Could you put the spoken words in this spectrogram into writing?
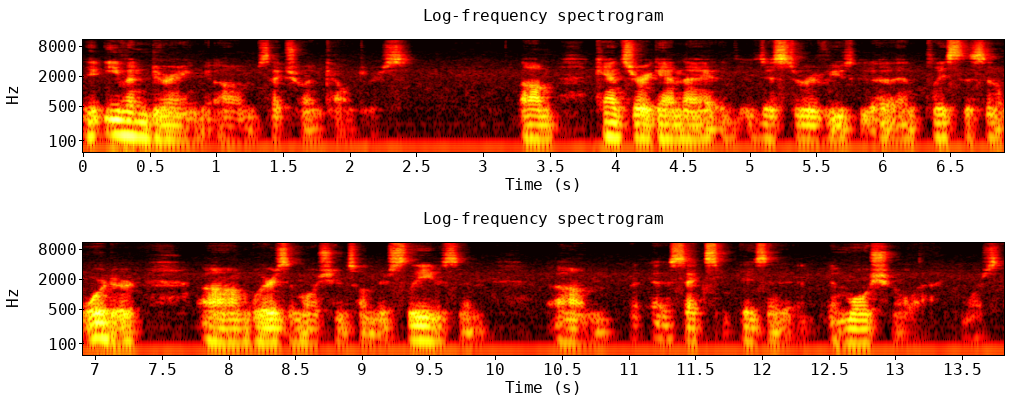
even during um, sexual encounters. Um, cancer, again, I, just to review uh, and place this in order, um, wears emotions on their sleeves, and um, sex is an emotional act more so.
